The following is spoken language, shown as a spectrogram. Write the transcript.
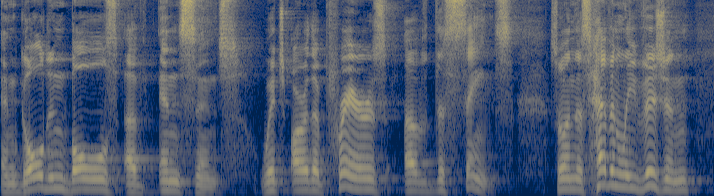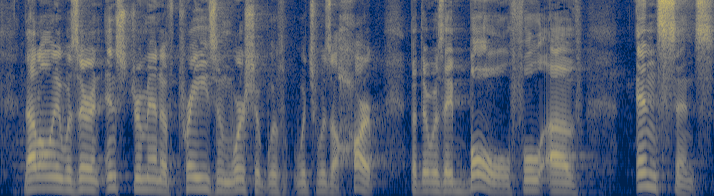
and golden bowls of incense, which are the prayers of the saints. So, in this heavenly vision, not only was there an instrument of praise and worship, which was a harp, but there was a bowl full of incense.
